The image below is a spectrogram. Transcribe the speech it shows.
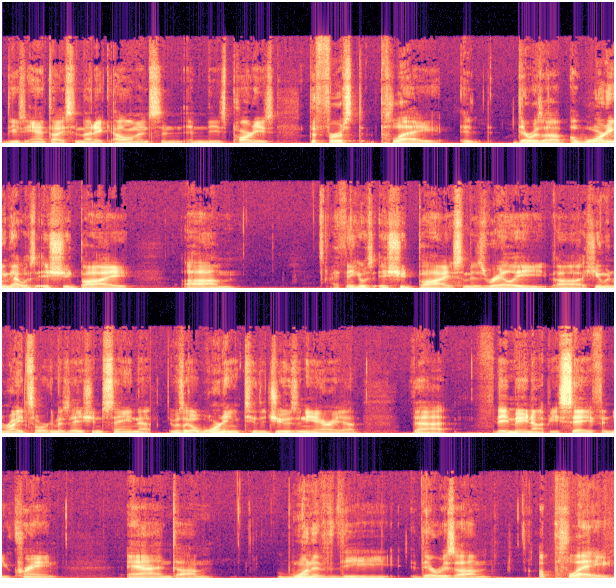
these anti-Semitic elements in, in these parties. The first play, it, there was a, a warning that was issued by, um, I think it was issued by some Israeli uh, human rights organization saying that it was like a warning to the Jews in the area that they may not be safe in Ukraine. And um, one of the there was um, a play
